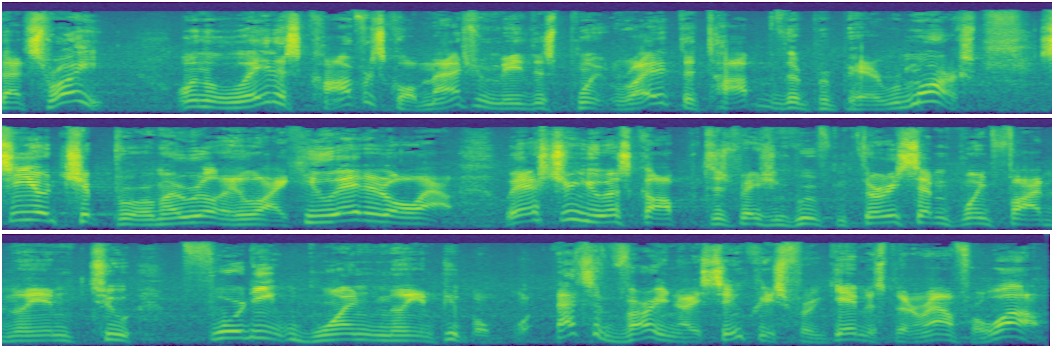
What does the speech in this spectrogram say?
That's right. On the latest conference call, management made this point right at the top of their prepared remarks. CEO Chip whom I really like, he laid it all out. Last year, U.S. golf participation grew from 37.5 million to 41 million people. That's a very nice increase for a game that's been around for a while.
